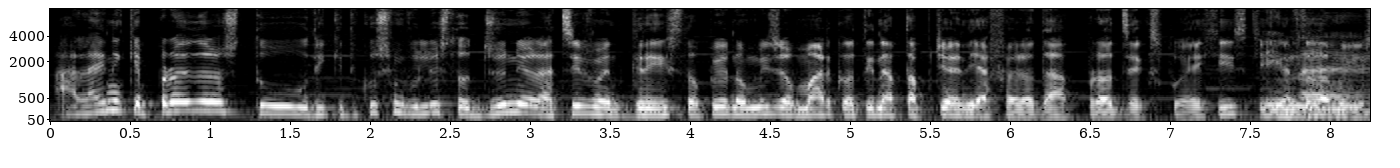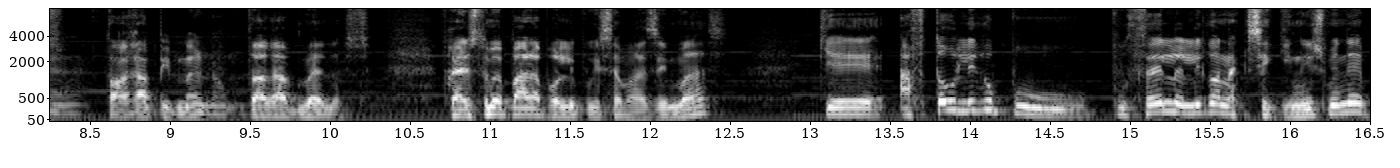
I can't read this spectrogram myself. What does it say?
αλλά είναι και πρόεδρος του Διοικητικού Συμβουλίου στο Junior Achievement Greece, το οποίο νομίζω, Μάρκο, ότι είναι από τα πιο ενδιαφέροντα projects που έχεις και είναι γι' αυτό θα μιλήσω. το αγαπημένο μου. Το αγαπημένος Ευχαριστούμε πάρα πολύ που είσαι μαζί μας και αυτό λίγο που, που θέλω λίγο να ξεκινήσουμε είναι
